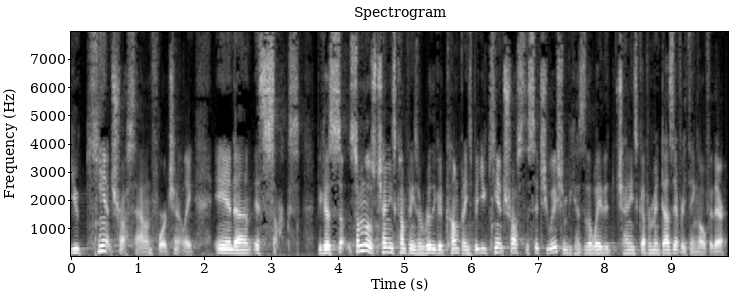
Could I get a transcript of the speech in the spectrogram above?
You can't trust that, unfortunately. And um, it sucks because some of those Chinese companies are really good companies, but you can't trust the situation because of the way the Chinese government does everything over there.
